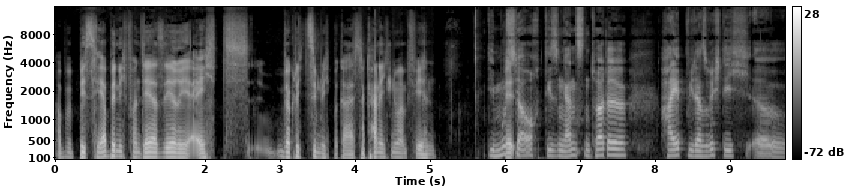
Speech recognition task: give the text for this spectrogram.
Aber bisher bin ich von der Serie echt wirklich ziemlich begeistert. Kann ich nur empfehlen. Die muss Wel ja auch diesen ganzen Turtle-Hype wieder so richtig äh,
